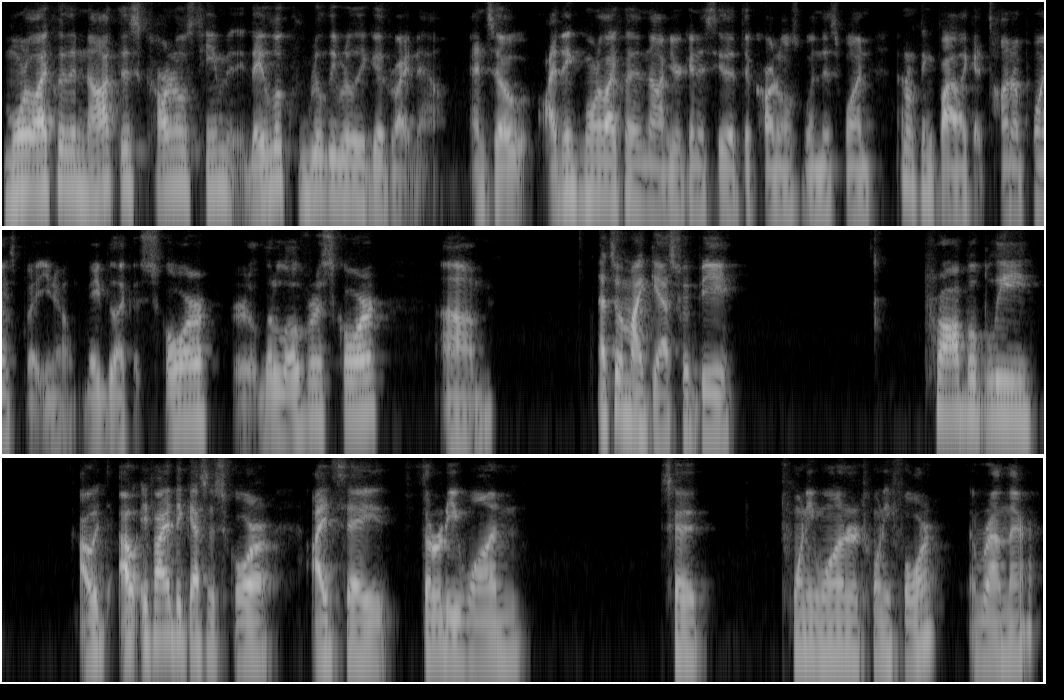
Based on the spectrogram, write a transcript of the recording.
more likely than not, this Cardinals team, they look really, really good right now. And so I think more likely than not, you're going to see that the Cardinals win this one. I don't think by like a ton of points, but you know, maybe like a score or a little over a score. Um, that's what my guess would be. Probably, I would I, if I had to guess a score, I'd say 31 to 21 or 24 around there.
